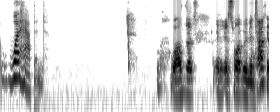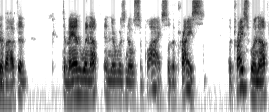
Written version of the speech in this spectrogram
What happened? Well the, it's what we've been talking about the demand went up and there was no supply. So the price the price went up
